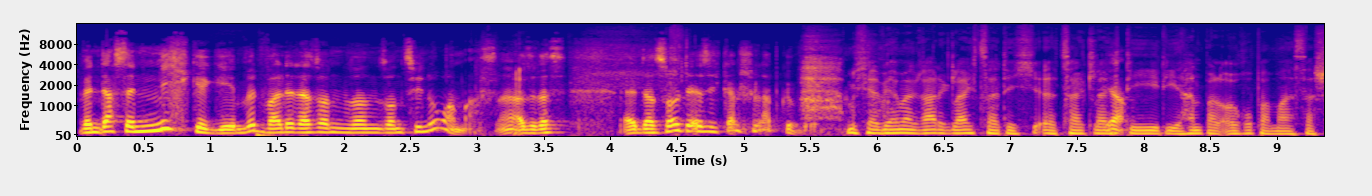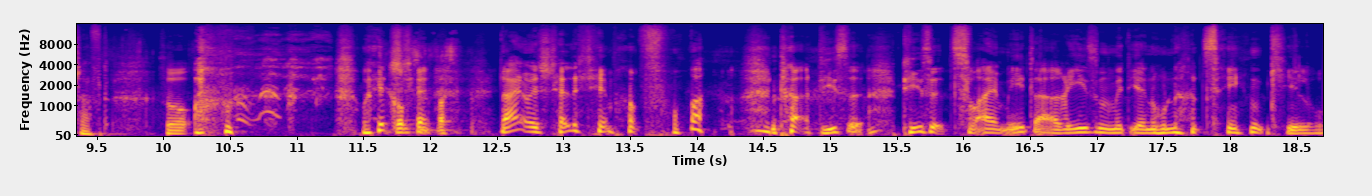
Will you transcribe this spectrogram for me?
wenn das denn nicht gegeben wird, weil du da so ein, so ein, so ein Zinnober machst. Ne? Also das, äh, das sollte er sich ganz schnell abgewöhnen. Michael, wir haben ja gerade gleichzeitig, äh, zeitgleich Ja. die, die Handball-Europameisterschaft. So. Und jetzt stell, nein, und jetzt stell dir mal vor, da diese, diese zwei Meter Riesen mit ihren 110 Kilo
